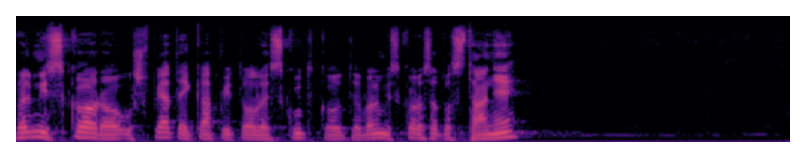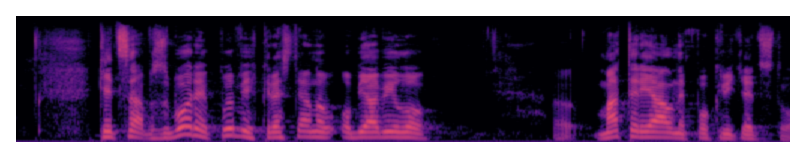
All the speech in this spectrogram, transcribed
Veľmi skoro, už v 5. kapitole skutkov, to veľmi skoro sa to stane, keď sa v zbore prvých kresťanov objavilo e, materiálne pokrytectvo.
